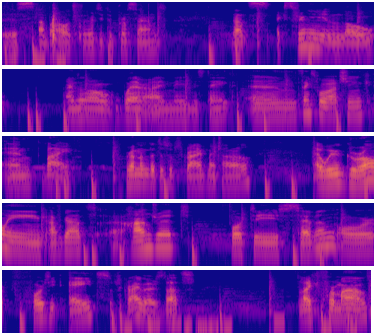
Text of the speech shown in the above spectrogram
is about 32% that's extremely low I don't know where I made mistake. Um, thanks for watching and bye. Remember to subscribe my channel. Uh, we're growing. I've got 147 or 48 subscribers. That's like for month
